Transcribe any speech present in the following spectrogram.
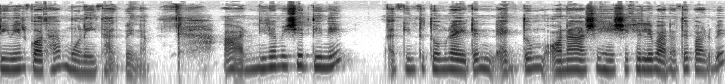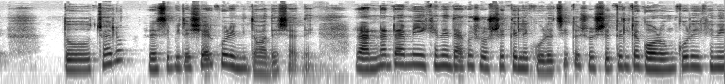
ডিমের কথা মনেই থাকবে না। আর নিরামিষের দিনে কিন্তু তোমরা এটা একদম অনায়াসে হেসে খেলে বানাতে পারবে। তো চলো রেসিপিটা শেয়ার করে নিই তোমাদের সাথে। রান্নাটা আমি এখানে দেখো সর্ষের তেলে করেছি। তো সর্ষের তেলটা গরম করে এখানে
